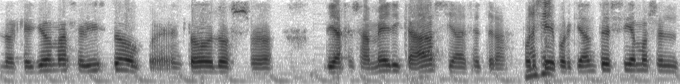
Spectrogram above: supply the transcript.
lo que yo más he visto pues, en todos los eh, viajes a América, Asia, etcétera. ¿Por ¿Ah, qué? sí? Porque antes, digamos, el,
